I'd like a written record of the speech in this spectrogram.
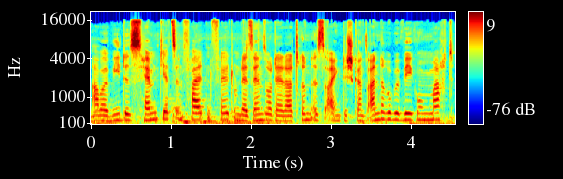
Aber wie das Hemd jetzt in Falten fällt und der Sensor, der da drin ist, eigentlich ganz andere Bewegungen macht,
